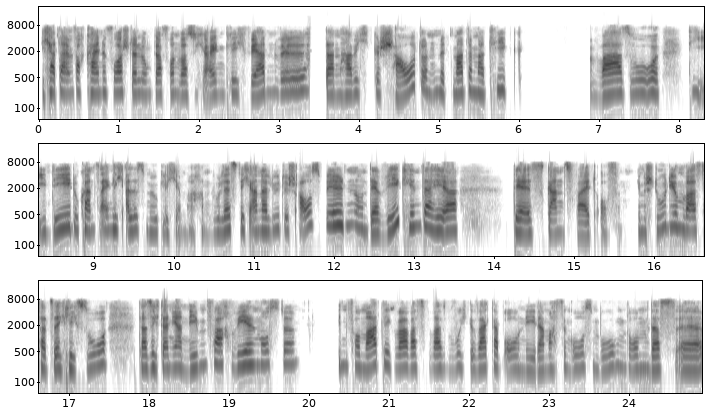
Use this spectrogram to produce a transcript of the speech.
Ich hatte einfach keine Vorstellung davon, was ich eigentlich werden will. Dann habe ich geschaut und mit Mathematik war so die Idee, du kannst eigentlich alles Mögliche machen. Du lässt dich analytisch ausbilden und der Weg hinterher, der ist ganz weit offen. Im Studium war es tatsächlich so, dass ich dann ja ein Nebenfach wählen musste. Informatik war was, was wo ich gesagt habe, oh nee, da machst du einen großen Bogen drum, dass äh,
